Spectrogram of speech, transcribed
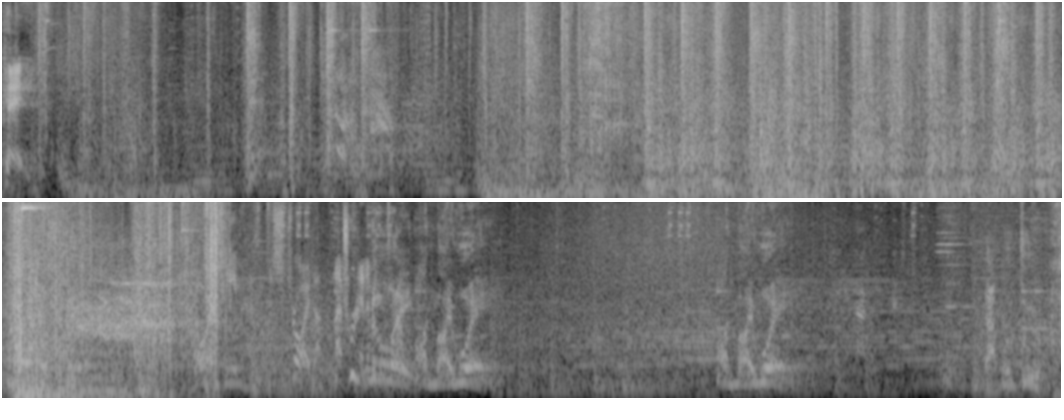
okay. Retreat enemy to the lane on my way. On my way. That will do.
